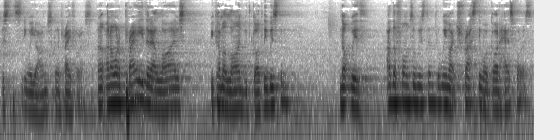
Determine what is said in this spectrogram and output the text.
just sitting where you are. I'm just going to pray for us. And I want to pray that our lives become aligned with godly wisdom, not with other forms of wisdom, that we might trust in what God has for us.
